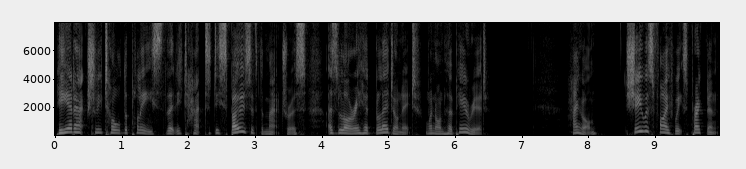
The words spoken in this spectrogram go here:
He had actually told the police that it had to dispose of the mattress as Lori had bled on it when on her period. Hang on, she was five weeks pregnant.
